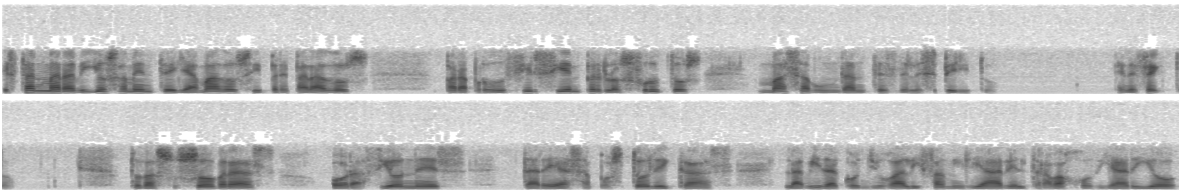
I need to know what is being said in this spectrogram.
están maravillosamente llamados y preparados para producir siempre los frutos más abundantes del Espíritu. En efecto, todas sus obras, oraciones, tareas apostólicas, la vida conyugal y familiar, el trabajo diario,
